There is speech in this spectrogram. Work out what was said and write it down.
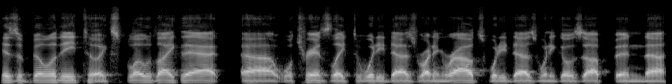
his ability to explode like that uh will translate to what he does running routes, what he does when he goes up and uh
